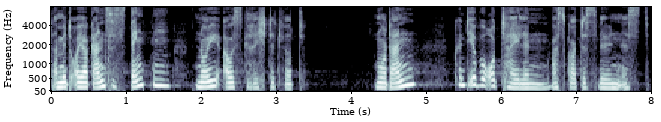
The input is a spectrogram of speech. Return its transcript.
damit euer ganzes Denken neu ausgerichtet wird. Nur dann könnt ihr beurteilen, was Gottes Willen ist,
